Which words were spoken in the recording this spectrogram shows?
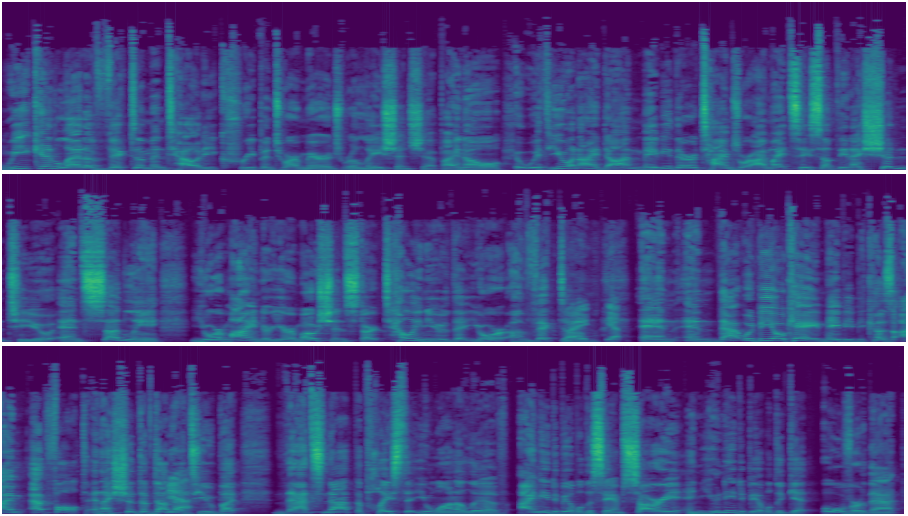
we can let a victim mentality creep into our marriage relationship. I know with you and I, Dawn, maybe there are times where I might say something I shouldn't to you, and suddenly your mind or your emotions start telling you that you're a victim. Right, yep. And and that would be okay, maybe because I'm at fault and I shouldn't have done Yeah. that to you, but that's not the place that you want to live. I need to be able to say I'm sorry and you need to be able to get over that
